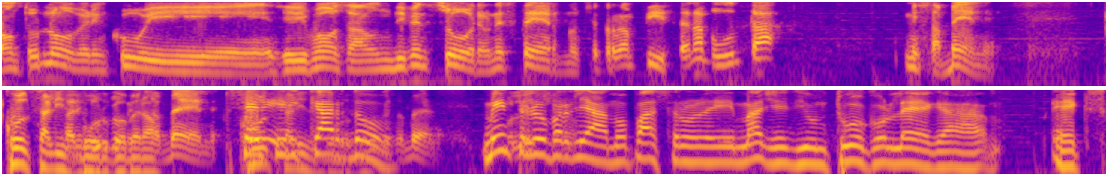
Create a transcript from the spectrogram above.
ma un turnover in cui si riposa un difensore, un esterno, un centrocampista e una punta, mi sta bene. Col Salisburgo, però. Senti Riccardo, mentre noi parliamo, passano le immagini di un tuo collega, ex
